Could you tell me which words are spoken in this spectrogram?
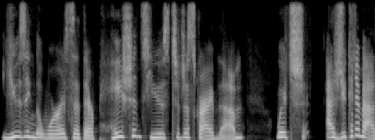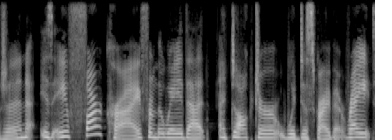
using the words that their patients use to describe them, which, as you can imagine, is a far cry from the way that a doctor would describe it, right?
